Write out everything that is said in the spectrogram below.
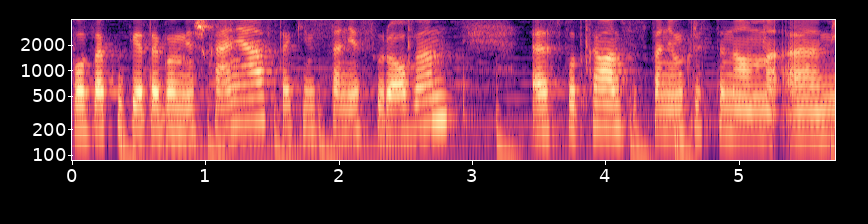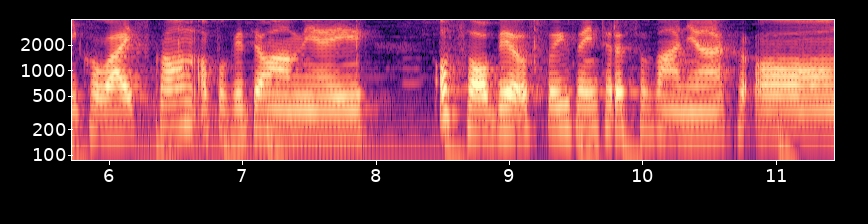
po zakupie tego mieszkania w takim stanie surowym, spotkałam się z panią Krystyną e, Mikołajską. Opowiedziałam jej o sobie, o swoich zainteresowaniach, o,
